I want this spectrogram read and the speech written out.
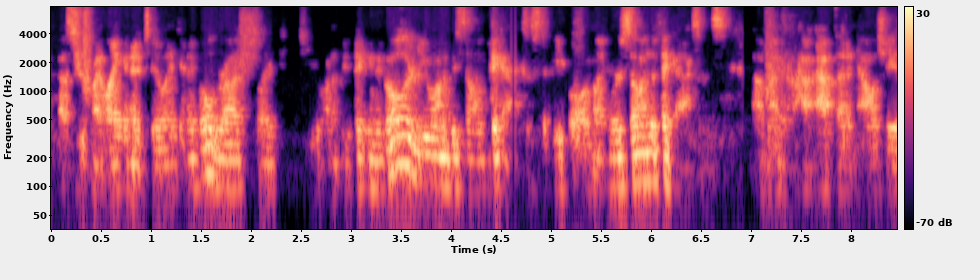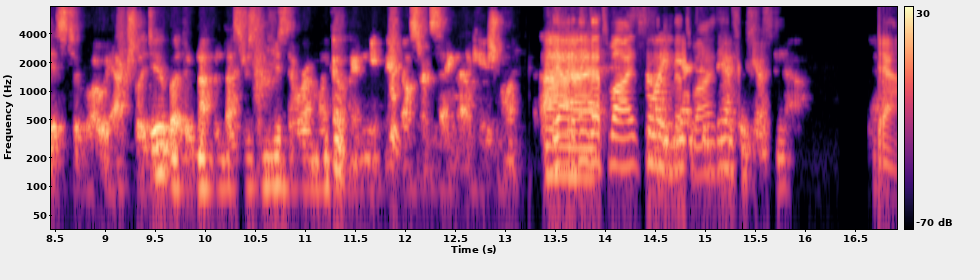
investors might liken it to like in a gold rush. Like, do you want to be picking the gold or do you want to be selling pickaxes to people? And like, we're selling the pickaxes. Um, I don't know how apt that analogy is to what we actually do, but enough investors have used it where I'm like, okay, maybe I'll start saying that occasionally. Yeah, uh, I think that's wise. So like, that's the, answer, the answer is yes and no. Yeah,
